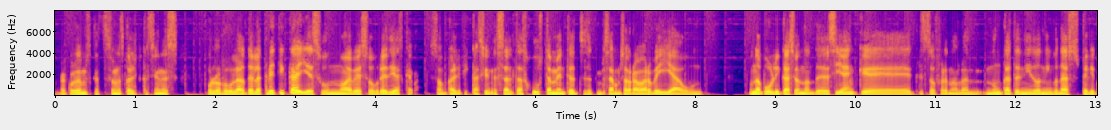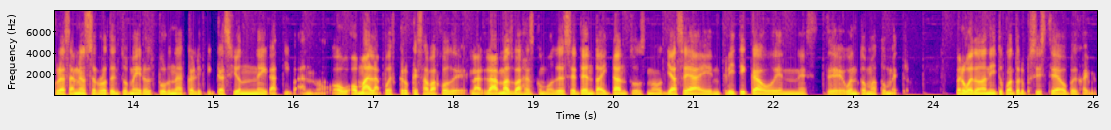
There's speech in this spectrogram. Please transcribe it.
recordemos que estas son las calificaciones por lo regular de la crítica y es un 9 sobre 10, que son calificaciones altas. Justamente antes de que empezáramos a grabar veía un, una publicación donde decían que Christopher Nolan nunca ha tenido ninguna de sus películas, al menos en Rotten Tomatoes, por una calificación negativa, ¿no? O, mala, pues creo que es abajo de, la, la, más baja es como de setenta y tantos, ¿no? Ya sea en crítica o en este, o en tomatómetro. Pero bueno, Dani, ¿tú cuánto le pusiste a Oppenheimer?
